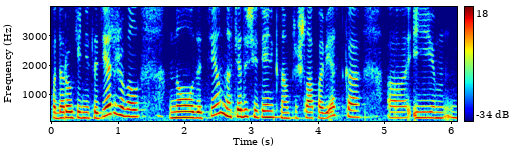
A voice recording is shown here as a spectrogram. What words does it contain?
по дороге не задерживал, но затем на следующий день к нам пришла повестка, э, и а,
